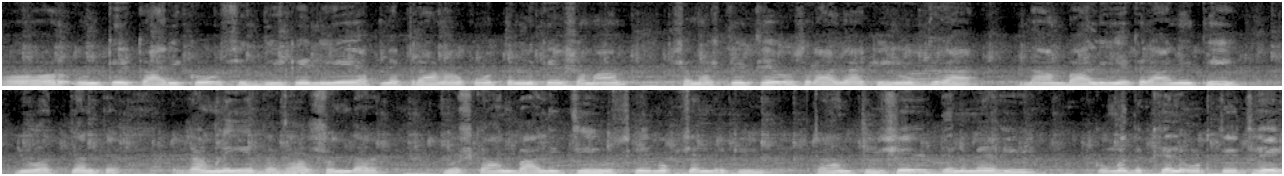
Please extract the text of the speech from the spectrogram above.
और उनके कार्य को सिद्धि के लिए अपने प्राणों को तृण के समान समझते थे। उस राजा की उग्रा नाम बाली एक रानी थी, जो अत्यंत रमणीय तथा सुंदर मुस्कान वाली थी। उसके मुख चंद्र की कांति से दिन में ही कुमद खिल उठते थे।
